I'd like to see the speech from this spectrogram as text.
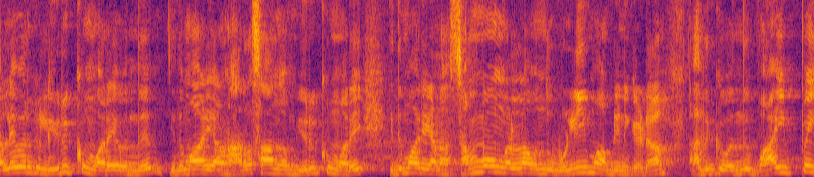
தலைவர்கள் இருக்கும் வரை வந்து இது மாதிரியான அரசாங்கம் இருக்கும் வரை இது மாதிரியான சம்பவங்கள்லாம் வந்து ஒழியுமா அப்படின்னு கேட்டால் அதுக்கு வந்து வாய்ப்பே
